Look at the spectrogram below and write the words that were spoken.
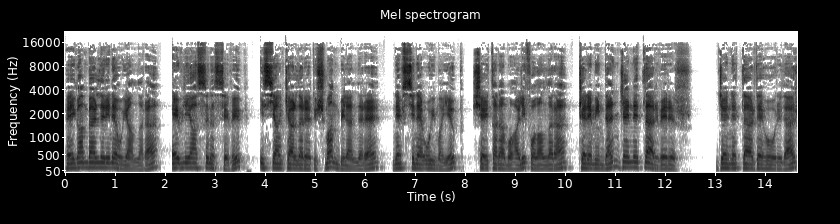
peygamberlerine uyanlara, evliyasını sevip isyankarları düşman bilenlere, nefsine uymayıp şeytana muhalif olanlara kereminden cennetler verir. Cennetlerde huriler,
